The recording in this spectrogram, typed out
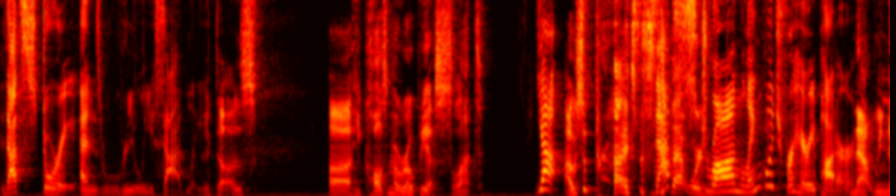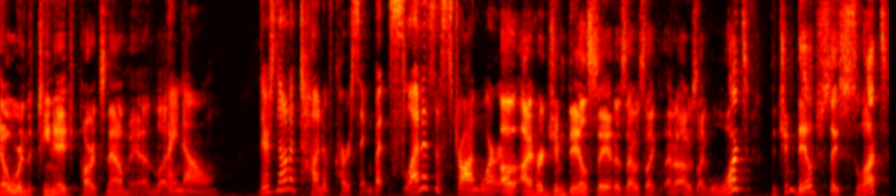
that story ends really sadly. It does. Uh, he calls Merope a slut. Yeah, I was surprised to see that's that word. strong language for Harry Potter. Now we know we're in the teenage parts now, man. Like I know. There's not a ton of cursing, but slut is a strong word. Uh, I heard Jim Dale say it as I was like, and I was like, "What? Did Jim Dale just say slut?"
